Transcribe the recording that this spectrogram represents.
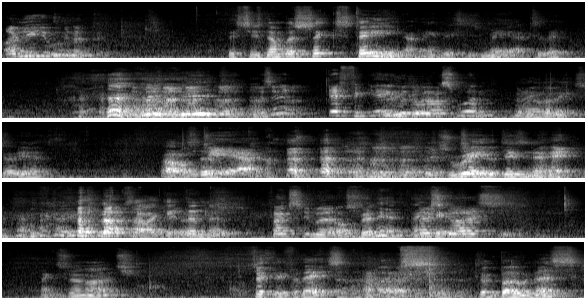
I knew you were going to pick. This is number 16. I think this is me, actually. Is it? I think yeah, you were the last one. Well, I think so, yeah. Oh dear. it's rigged, isn't it? Looks like it, doesn't it? Thanks very much. Oh, brilliant. Thank Thanks, you. guys. Thanks very much. Particularly for this. the bonus.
